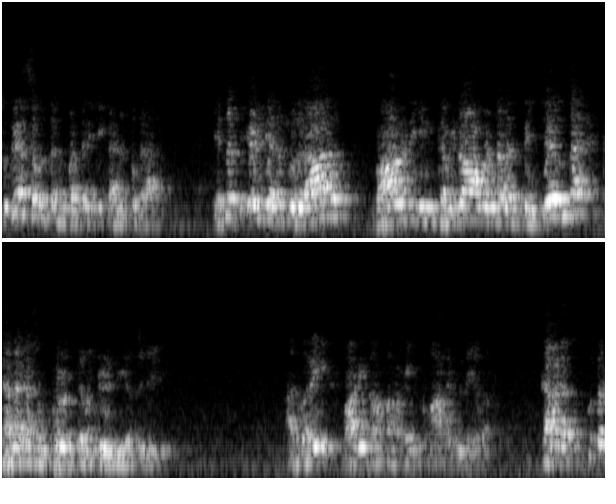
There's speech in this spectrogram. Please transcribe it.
சுதேசவந்தன் பத்திரிகைக்கு அனுப்புகிறார். என்ன எழுதி அனுப்புகிறார்? பாரதியின் கவிதா மண்டலத்தைச் சேர்ந்த கனக சுப்புரத்தினம் எழுதியது. அதுவரை பாரதிதாசனாக இன்னும் ஆகவில்லை அவர் கனக சுப்புதர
